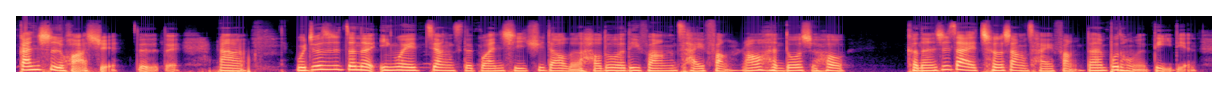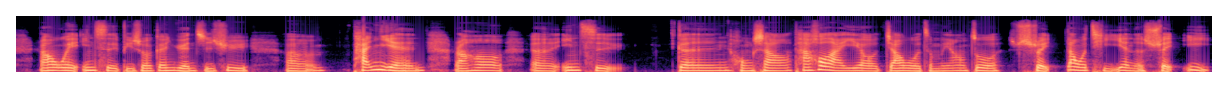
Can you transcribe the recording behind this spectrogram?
干式滑雪。对对对，那。我就是真的因为这样子的关系，去到了好多的地方采访，然后很多时候可能是在车上采访，但不同的地点。然后我也因此，比如说跟原直去呃攀岩，然后呃因此跟红烧，他后来也有教我怎么样做水，让我体验了水艺。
